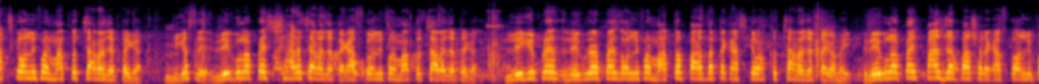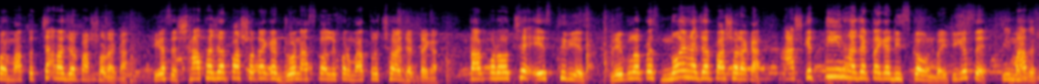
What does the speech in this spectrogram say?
আজকে অনলি ফর মাত্র চার হাজার টাকা। ঠিক আছে? রেগুলার প্রাইস সাড়ে চার হাজার টাকা। আজকে অনলি ফর মাত্র চার হাজার টাকা। লেগে price regular price only for মাত্র পাঁচ হাজার টাকা আজকে মাত্র চার হাজার টাকা ভাই রেগুলার প্রাইস পাঁচ হাজার পাঁচশো টাকা আজকে অনলি ফর মাত্র চার হাজার পাঁচশো টাকা ঠিক আছে সাত হাজার পাঁচশো টাকা ড্রোন আজকে অনলি ফর মাত্র ছয় হাজার টাকা তারপরে হচ্ছে S three S regular price নয় হাজার পাঁচশো টাকা আজকে তিন হাজার টাকা ডিসকাউন্ট ভাই ঠিক আছে মাত্র।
